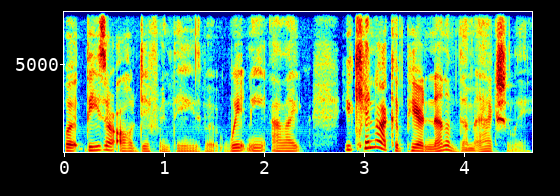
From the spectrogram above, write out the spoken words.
but these are all different things. But Whitney, I like. You cannot compare none of them. Actually,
